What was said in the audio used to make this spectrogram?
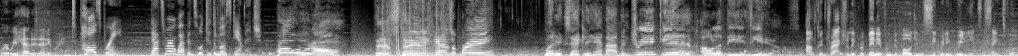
Where are we headed anyway? To Paul's brain. That's where our weapons will do the most damage. Hold on. This thing has a brain. What exactly have I been drinking all of these years? I'm contractually prevented from divulging the secret ingredients in Saints Flow.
